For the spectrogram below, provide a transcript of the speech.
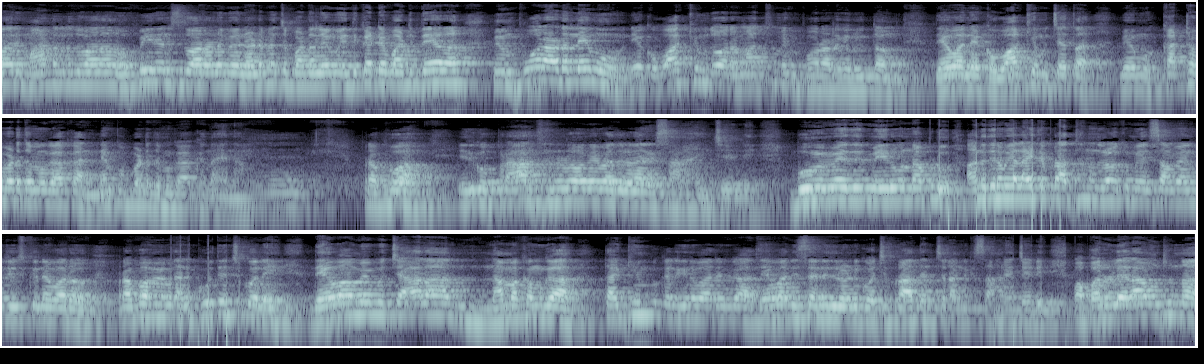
వారి మాటల ద్వారా ఒపీనియన్స్ ద్వారా మేము నడిపించబడలేము. ఎందుకంటే వాటి ద్వారా మేము పోరాడలేము. నీ యొక్క వాక్యం ద్వారా మాత్రం మేము పోరాడగలుగుతాం. దేవా నీ యొక్క వాక్యం చేత మేము కట్టబడదము గాక నింపబడదము గాక నాయన. ప్రభువ ఇదిగో ప్రార్థనలో మేము ఎదగడానికి సహాయం చేయండి. భూమి మీద మీరు ఉన్నప్పుడు అనుదినం ఎలా అయితే ప్రార్థనలోకి మీరు సమయం తీసుకునేవారో ప్రభు మేము దాన్ని గుర్తించుకొని దేవా మేము చాలా నమ్మకంగా తగ్గింపు కలిగిన వారిగా దేవాది సన్నిధిలోనికి వచ్చి ప్రార్థించడానికి సహాయం చేయండి. మా పనులు ఎలా ఉంటున్నా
